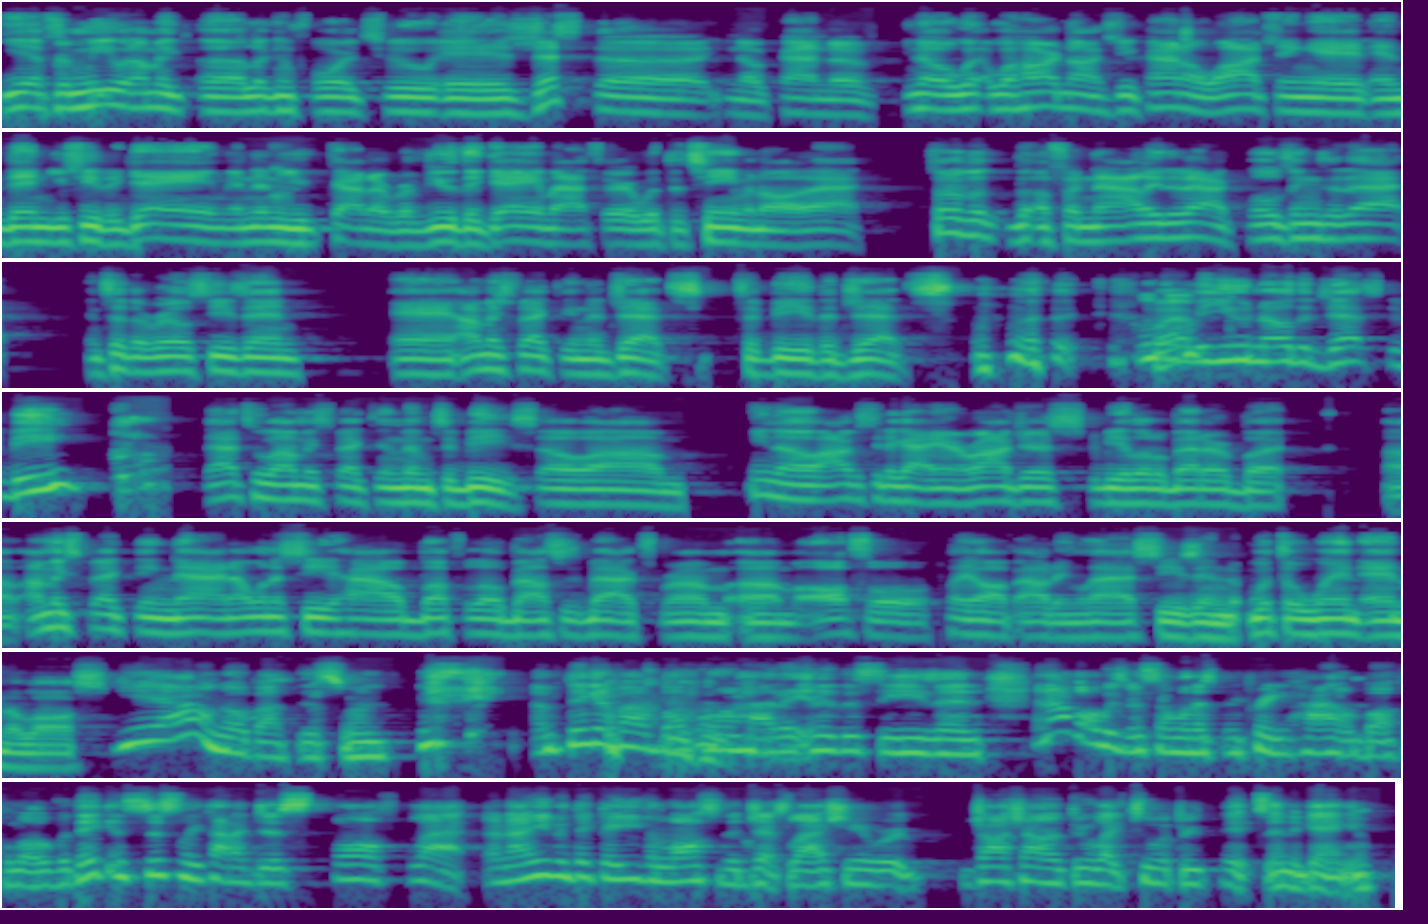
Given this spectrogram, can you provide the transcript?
Yeah, for me, what I'm uh, looking forward to is just the, you know, kind of, you know, with, with Hard Knocks, you're kind of watching it and then you see the game and then you kind of review the game after with the team and all that. Sort of a, a finale to that, closing to that, into the real season. And I'm expecting the Jets to be the Jets. Whoever you know the Jets to be, that's who I'm expecting them to be. So, um, you know, obviously they got Aaron Rodgers to be a little better, but uh, I'm expecting that, and I want to see how Buffalo bounces back from um, awful playoff outing last season with a win and a loss. Yeah, I don't know about this one. I'm thinking about Buffalo and how they ended the season. And I've always been someone that's been pretty high on Buffalo, but they consistently kind of just fall flat. And I even think they even lost to the Jets last year where Josh Allen threw like two or three picks in the game.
